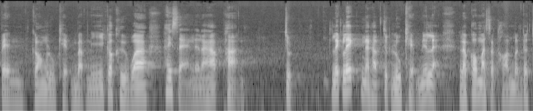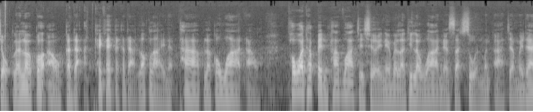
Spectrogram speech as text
เป็นกล้องรูเข็มแบบนี้ก็คือว่าให้แสงเนี่ยนะครับผ่านจุดเล็กๆนะครับจุดรูเข็มนี่แหละ แล้วก็มาสะท้อนบนกระจก แล้วเราก็เอากระดาษคล้ายๆกับกระดาษลอกลายเนี่ยทาบแล้วก็วาดเอา เพราะว่าถ้าเป็นภาพวาดเฉยๆเนี่ยเวลาที่เราวาดเนี่ยสัดส่วนมันอาจจะไม่ได้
